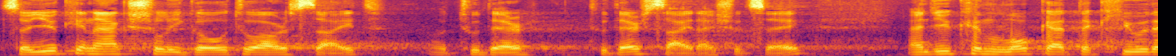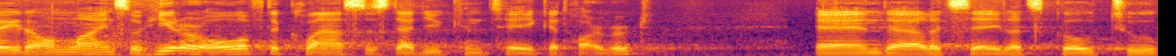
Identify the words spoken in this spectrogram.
So you can actually go to our site, or to their, to their site, I should say, and you can look at the Q data online. So here are all of the classes that you can take at Harvard. And uh, let's say, let's go to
